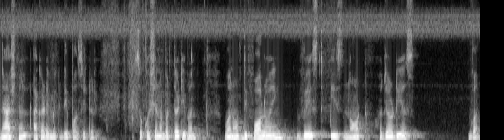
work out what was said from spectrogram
National Academic Depository. So question number 31, one of the following waste is not hazardous one,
